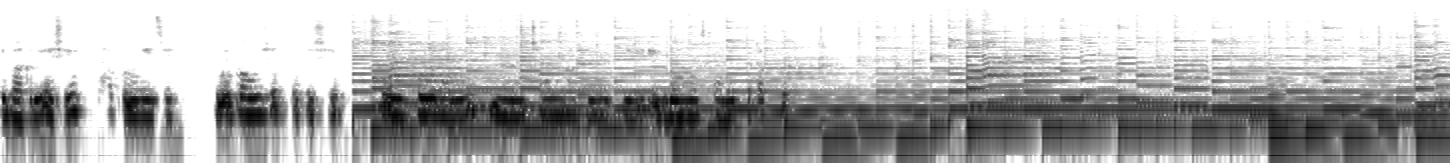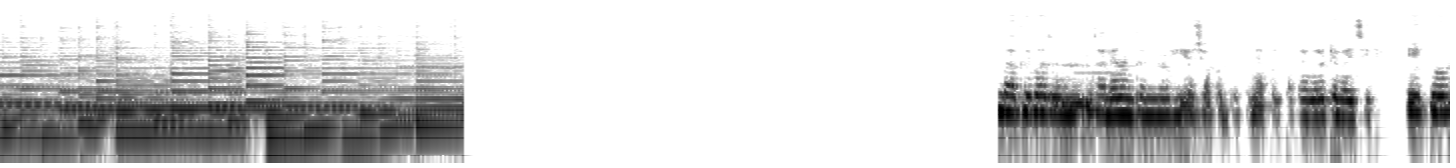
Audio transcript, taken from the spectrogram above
ही भाकरी अशी थापून घ्यायची. तुम्ही पाहू शकता कशी गोड आणि छान भाकरी होती एकदम मस्त आणि फटाफट. भाकरी भाजून झाल्यानंतर ना ही अशा पद्धतीने आपण तव्यावर ठेवायची. एक दोन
